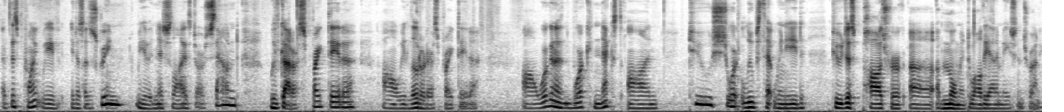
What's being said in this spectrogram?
At this point, we've initialized the screen, we have initialized our sound, we've got our sprite data, uh, we loaded our sprite data. Uh, we're going to work next on two short loops that we need to just pause for uh, a moment while the animation's running.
